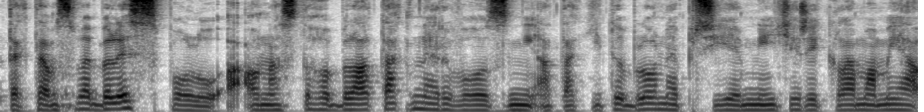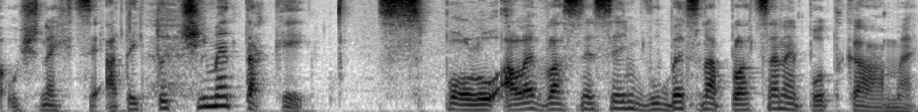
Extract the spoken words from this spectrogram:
tak tam jsme byli spolu a ona z toho byla tak nervózní a taky to bylo nepříjemné, že řekla, mami, já už nechci. A teď točíme taky spolu, ale vlastně se jim vůbec na place nepotkáme,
